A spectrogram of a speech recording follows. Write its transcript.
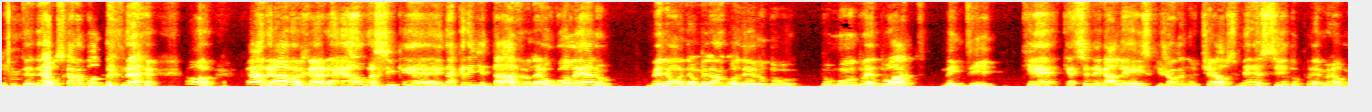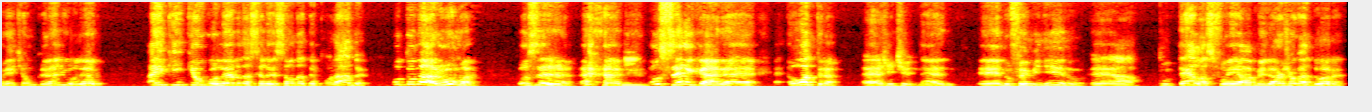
Entendeu? Os caras botam. Né? Oh, caramba, cara, é algo assim que é inacreditável, né? O goleiro, melhor, né, o melhor goleiro do, do mundo, Eduardo Mendy, que é, que é senegalês, que joga no Chelsea, merecido o prêmio, realmente, é um grande goleiro. Aí quem que é o goleiro da seleção da temporada? O Donnarumma. Ou seja, não sei, cara. É, é outra, é, a gente, né, é, no feminino, é, a Putelas foi a melhor jogadora,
